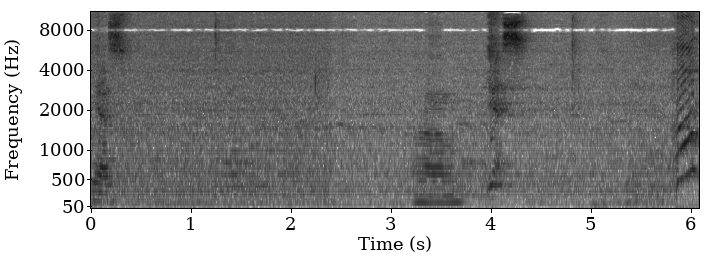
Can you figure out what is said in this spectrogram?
Yes. Um, yes! Huh?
